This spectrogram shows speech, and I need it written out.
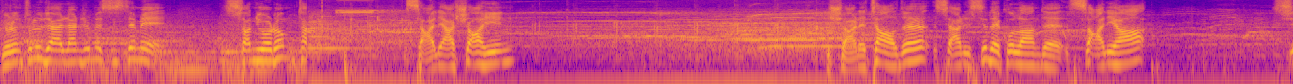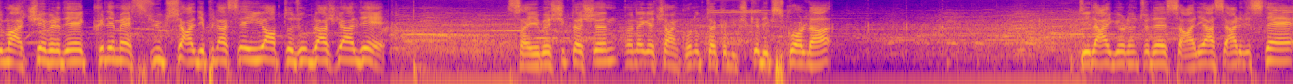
görüntülü değerlendirme sistemi sanıyorum. Salih Şahin işareti aldı. Servisi de kullandı. Salih'a Sima çevirdi. Klimes yükseldi. Plaseyi yaptı. Dublaj geldi. Sayı Beşiktaş'ın öne geçen konuk takım 3-2'lik skorla Dilay görüntüde Salih'a serviste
